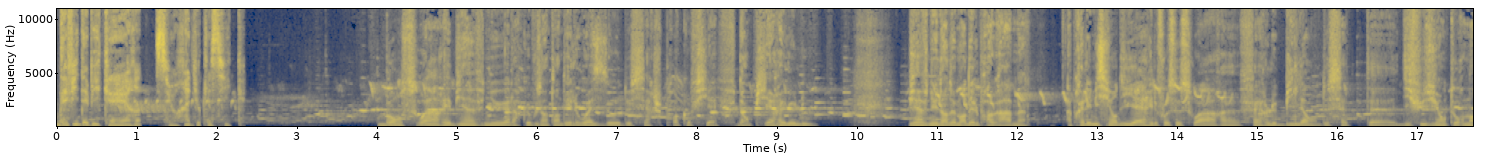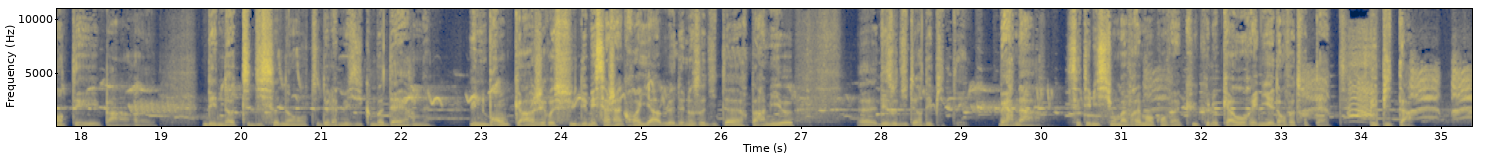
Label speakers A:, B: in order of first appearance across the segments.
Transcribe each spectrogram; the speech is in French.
A: David Abiker sur Radio Classique.
B: Bonsoir et bienvenue alors que vous entendez l'oiseau de Serge Prokofiev dans Pierre et le loup. Bienvenue dans Demander le programme. Après l'émission d'hier, il faut ce soir euh, faire le bilan de cette euh, diffusion tourmentée par euh, des notes dissonantes de la musique moderne. Une bronca, j'ai reçu des messages incroyables de nos auditeurs, parmi eux des auditeurs dépités. Bernard, cette émission m'a vraiment convaincu que le chaos régnait dans votre tête. Pépita,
